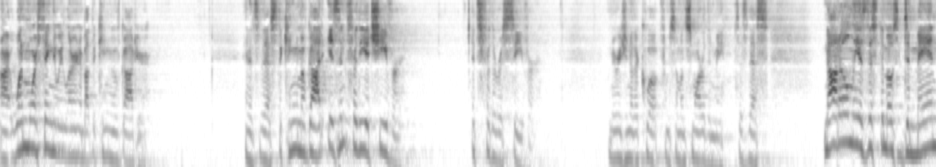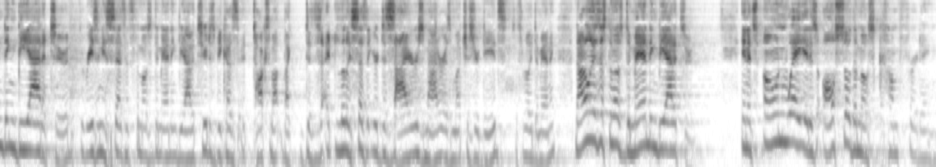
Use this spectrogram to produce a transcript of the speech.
All right, one more thing that we learn about the kingdom of God here. And it's this the kingdom of God isn't for the achiever, it's for the receiver. Let me read you another quote from someone smarter than me. It says this Not only is this the most demanding beatitude, the reason he says it's the most demanding beatitude is because it talks about, like, it literally says that your desires matter as much as your deeds. So it's really demanding. Not only is this the most demanding beatitude, in its own way, it is also the most comforting.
